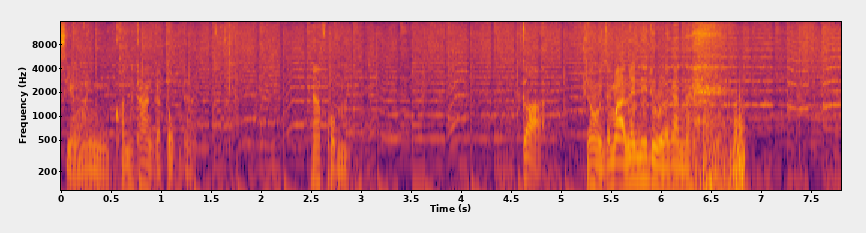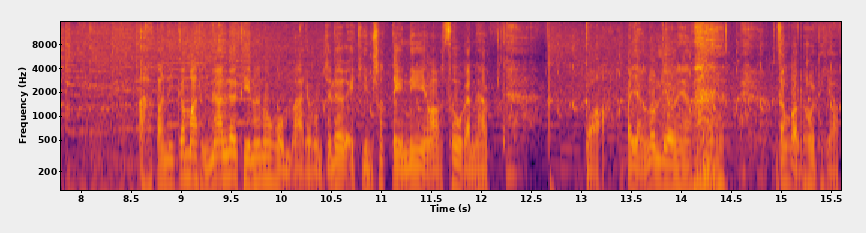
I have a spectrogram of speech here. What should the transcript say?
เสียงมันค่อนข้างกระตุกนะนะผม ก็เดี๋ยวผมจะมาเล่นให้ดูแล้วกันนะตอนนี้ก็มาถึงหน้าเลือกทีมแล้วนะผมเดี๋ยวผมจะเลือกไอ้ทีมสเตนนี่มาสู้กันครับ ก็ไปอย่างรวดเร็วนะครับ ต้องขอโทษทีครับ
